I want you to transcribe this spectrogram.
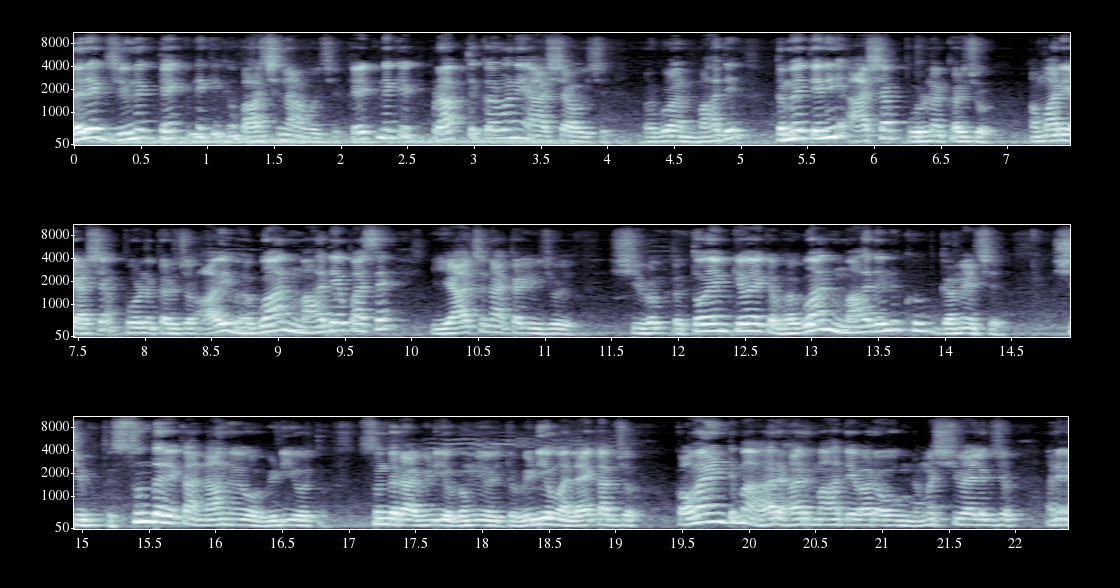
દરેક જીવને કંઈક ને કંઈક વાસના હોય છે, કંઈક ને કંઈક પ્રાપ્ત કરવાની આશા હોય છે. ભગવાન મહાદેવ, તમે તેની આશા પૂર્ણ કરજો. અમારી આશા પૂર્ણ કરજો. આવી ભગવાન મહાદેવ પાસે યાચના કરવી જોઈએ. શિવભક્ત તો એમ કહેવાય કે ભગવાન મહાદેવને ખૂબ ગમે છે. શિવભક્ત સુંદર એક આ નાનો એવો વીડિયો હતો. સુંદર આ વીડિયો ગમ્યો હોય તો વિડીયોમાં લાઈક આપજો. કોમેન્ટમાં હર હર મહાદેવ હર ઓમ નમઃ શિવાય લખજો. અને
